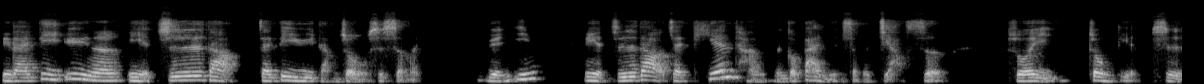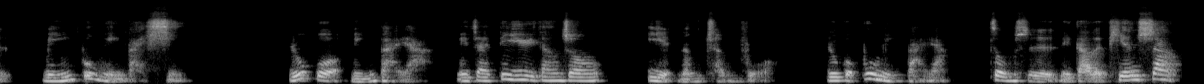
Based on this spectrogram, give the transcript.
你来地狱呢？你也知道在地狱当中是什么原因。你也知道，在天堂能够扮演什么角色，所以重点是明不明白心。如果明白呀，你在地狱当中也能成佛；如果不明白呀，纵使你到了天上，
